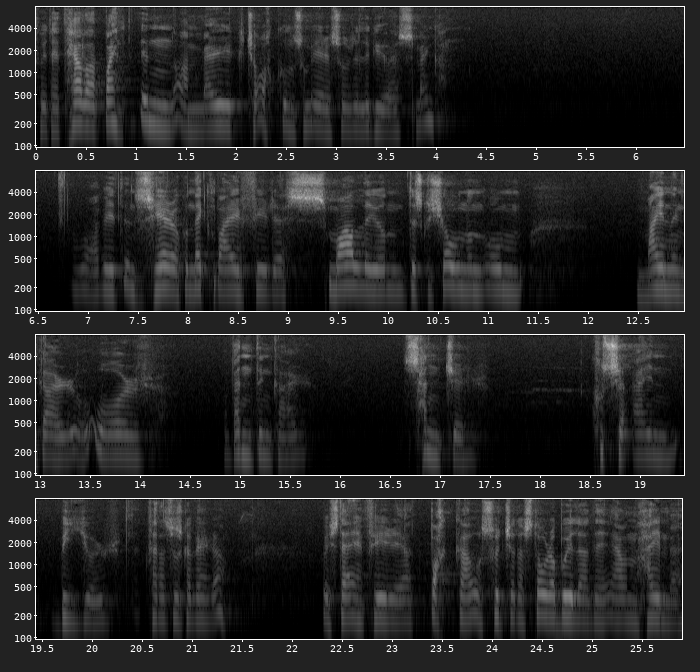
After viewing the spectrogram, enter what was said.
Tog det tala beint inn av merk til okken som er så religiøs mengan. Og vi interesserer okken nek bare for det smale diskusjonen om meiningar og år, vendingar, sanger, hvordan ein byr, hva det som skal være. Og i stedet for at bakka og sutja det store bylade av en heime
